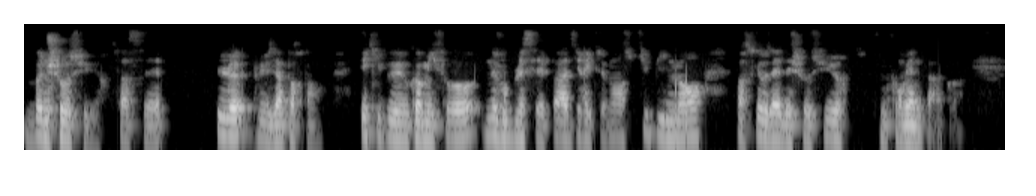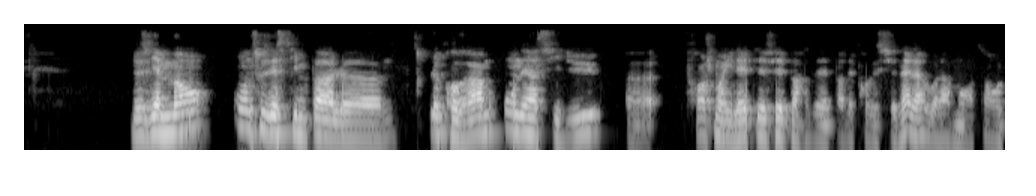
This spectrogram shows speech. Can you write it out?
Bonnes chaussures. Ça, c'est le plus important. Équipez-vous comme il faut. Ne vous blessez pas directement, stupidement, parce que vous avez des chaussures qui ne conviennent pas. Deuxièmement, on ne sous-estime pas le, programme. On est assidu. Euh, franchement, il a été fait par des, professionnels. hein. Voilà, moi, en tant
